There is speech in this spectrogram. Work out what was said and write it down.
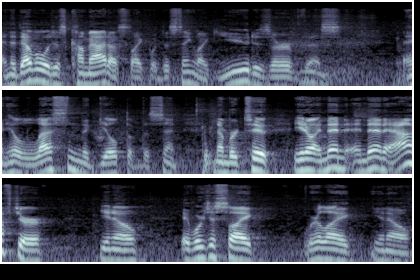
And the devil will just come at us like with this thing like you deserve this. And he'll lessen the guilt of the sin. Number 2, you know, and then and then after, you know, if we're just like we're like, you know,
